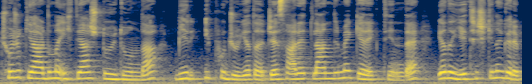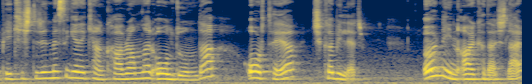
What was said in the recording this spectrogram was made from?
çocuk yardıma ihtiyaç duyduğunda, bir ipucu ya da cesaretlendirmek gerektiğinde ya da yetişkine göre pekiştirilmesi gereken kavramlar olduğunda ortaya çıkabilir. Örneğin arkadaşlar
